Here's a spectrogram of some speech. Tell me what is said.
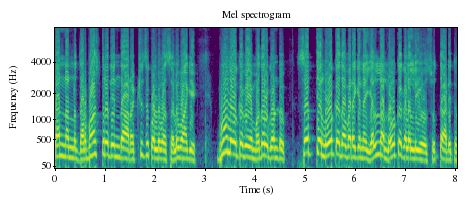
ತನ್ನನ್ನು ದರ್ಭಾಸ್ತ್ರದಿಂದ ರಕ್ಷಿಸಿಕೊಳ್ಳುವ ಸಲುವಾಗಿ ಭೂಲೋಕವೇ ಮೊದಲುಗೊಂಡು ಸತ್ಯ ಲೋಕದವರೆಗಿನ ಎಲ್ಲ ಲೋಕಗಳಲ್ಲಿಯೂ ಸುತ್ತಾಡಿತು.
